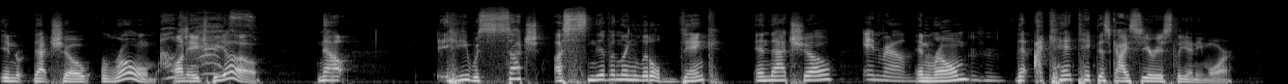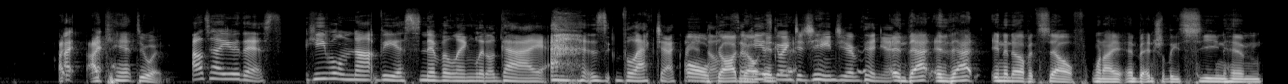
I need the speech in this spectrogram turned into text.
in that show Rome on yes. HBO. Now, he was such a sniveling little dink in that show in Rome. in Rome Mm-hmm. that I can't take this guy seriously anymore. I, I, I- can't do it. I'll tell you this. He will not be a sniveling little guy as Blackjack Oh, God, so no. he is And- going to change your opinion. And that and that in and of itself, when I eventually seen him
